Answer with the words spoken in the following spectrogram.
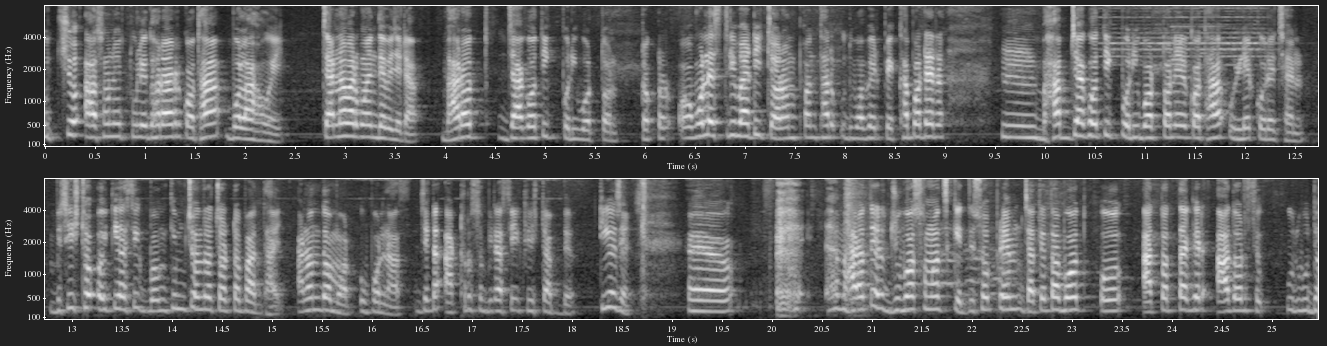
উচ্চ আসনে তুলে ধরার কথা বলা হয়। চার নম্বর পয়েন্ট দেবে যেটা, ভারত জাগতিক পরিবর্তন। ডক্টর অমলেশ ত্রিপাঠী চরমপন্থার উদ্ভবের প্রেক্ষাপটের ভাবজাগতিক পরিবর্তনের কথা উল্লেখ করেছেন। বিশিষ্ট ঐতিহাসিক বঙ্কিমচন্দ্র চট্টোপাধ্যায়, আনন্দমঠ উপন্যাস, যেটা আঠারোশো বিরাশি খ্রিস্টাব্দে, ঠিক আছে? ভারতের যুব সমাজকে দেশপ্রেম, জাতীয়তাবোধ ও আত্মত্যাগের আদর্শে উদ্বুদ্ধ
